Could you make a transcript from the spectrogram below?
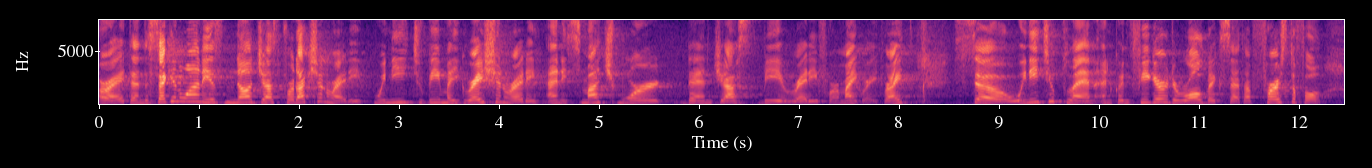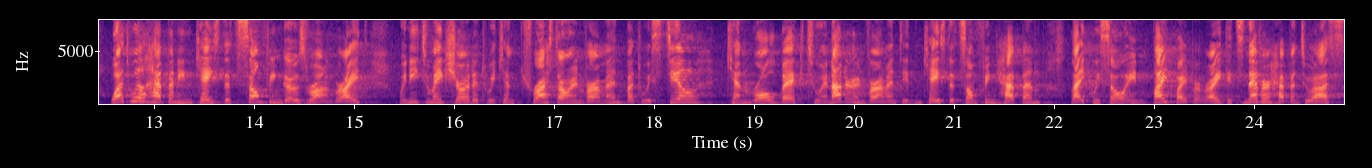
All right, and the second one is not just production ready. We need to be migration ready, and it's much more than just be ready for migrate, right? So we need to plan and configure the rollback setup. First of all, what will happen in case that something goes wrong, right? We need to make sure that we can trust our environment, but we still can roll back to another environment in case that something happened, like we saw in Pied Piper, right? It's never happened to us.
